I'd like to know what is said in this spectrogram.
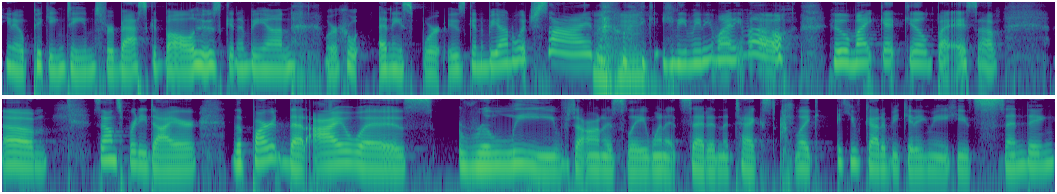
you know picking teams for basketball. Who's going to be on or any sport? Who's going to be on which side? Mhm. like eeny, meeny, miny, mo. Who might get killed by Esav? Um, sounds pretty dire. The part that I was relieved, honestly, when it said in the text, I'm like, you've got to be kidding me. He's sending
